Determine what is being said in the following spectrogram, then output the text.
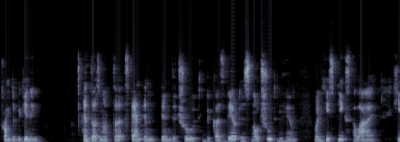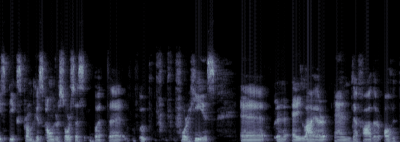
from the beginning and does not uh, stand in, in the truth because there is no truth in him. When he speaks a lie, he speaks from his own resources, but uh, for he is uh, uh, a liar and the father of it.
